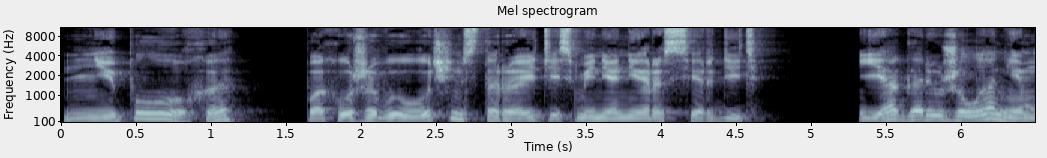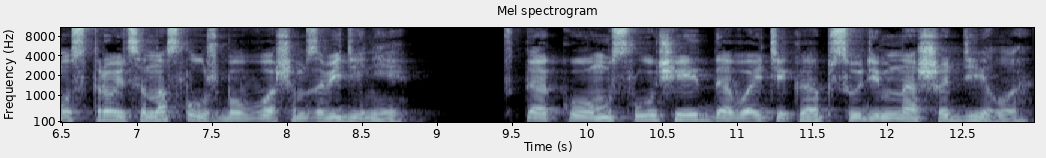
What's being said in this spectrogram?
«Неплохо. Похоже, вы очень стараетесь меня не рассердить». Я горю желанием устроиться на службу в вашем заведении. В таком случае давайте-ка обсудим наше дело.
